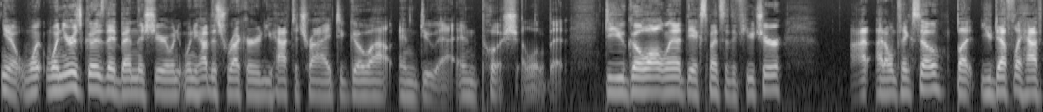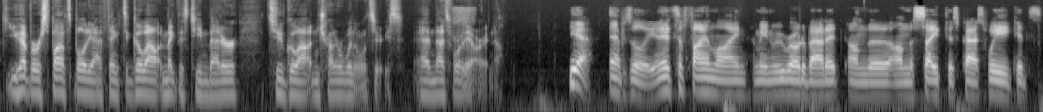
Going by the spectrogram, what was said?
you know, when, when, you're as good as they've been this year, when, when you have this record, you have to try to go out and do that and push a little bit. Do you go all in at the expense of the future? I, I don't think so, but you definitely have to. You have a responsibility, I think, to go out and make this team better, to go out and try to win the World Series, and that's where they are right now. Yeah, absolutely, and it's a fine line. I mean, we wrote about it on the on the site this past week. It's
